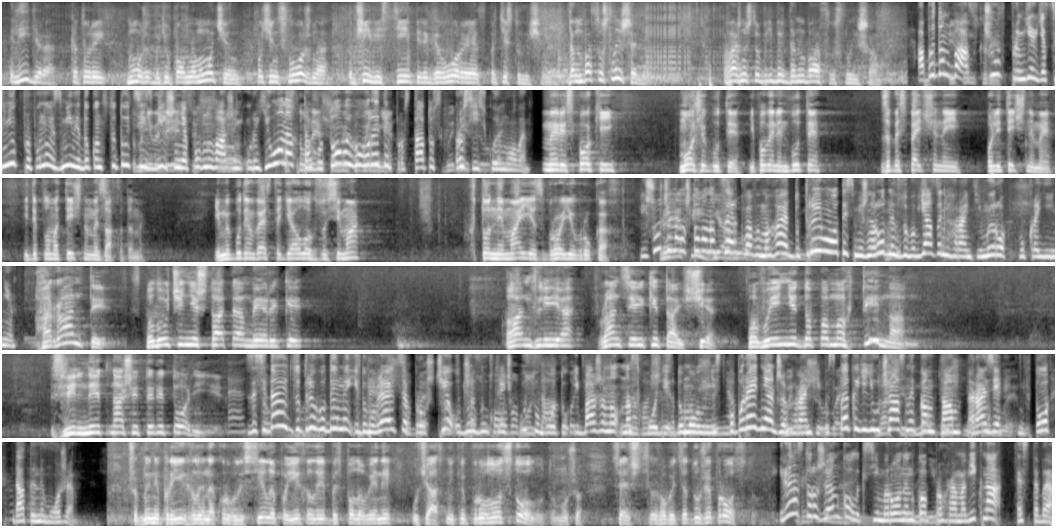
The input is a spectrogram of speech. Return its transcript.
лидера, который может быть уполномочен, очень сложно вообще вести переговоры с протестующими. Донбасс услышали. Важно, чтобы теперь Донбасс услышал. Аби Донбас чув, прем'єр Яценюк пропонує зміни до конституції, збільшення повноважень у регіонах та готовий говорити про статус російської мови. Мир і спокій може бути і повинен бути забезпечений політичними і дипломатичними заходами. І ми будемо вести діалог з усіма, хто не має зброї в руках. Рішуче налаштована церква вимагає дотримуватись міжнародних зобов'язань гарантій миру в Україні. гаранти Сполучені Штати Америки, Англія, Франція і Китай ще повинні допомогти нам звільнити наші території. Засідають за три години і домовляються про ще одну зустріч у суботу і бажано на сході. Домовленість попередня, адже гарантій безпеки її учасникам там наразі ніхто дати не може. щоб ми не приїхали на круглий стіл, а поїхали без половини учасників круглого столу, тому що це ж робиться дуже просто. Ірина Стороженко, Олексій Мироненко. Програма Вікна СТБ.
